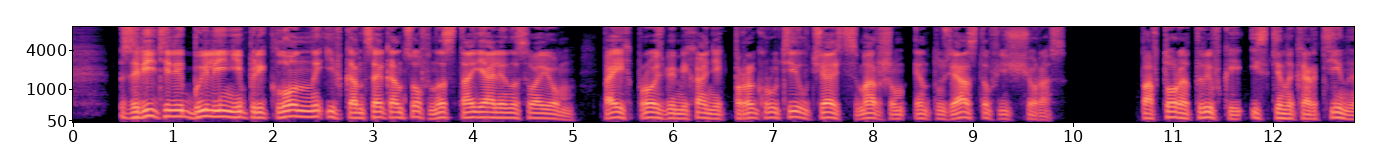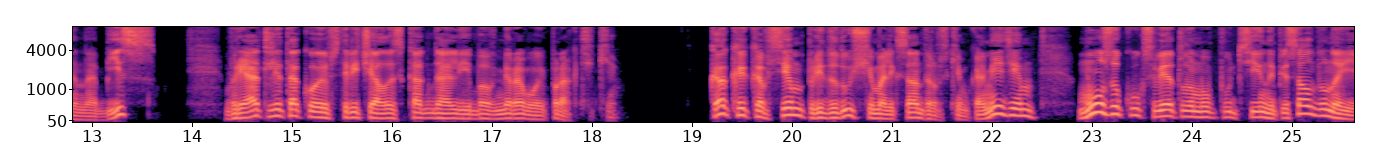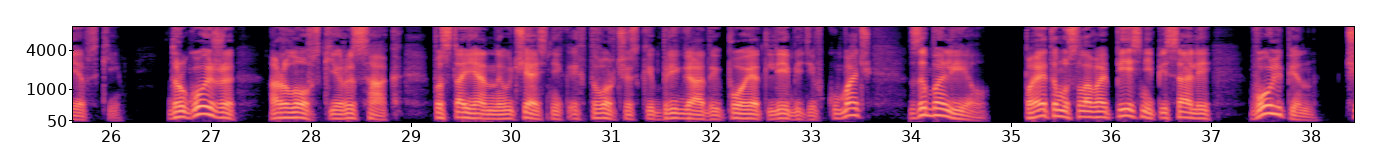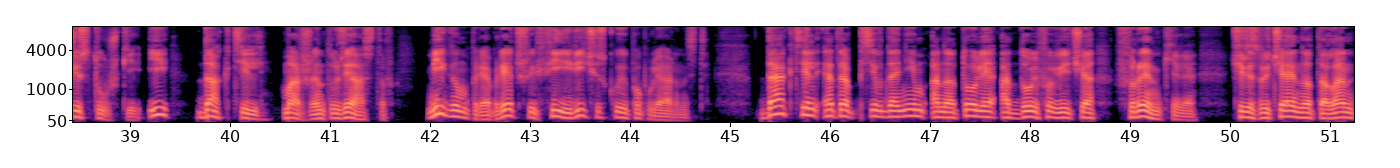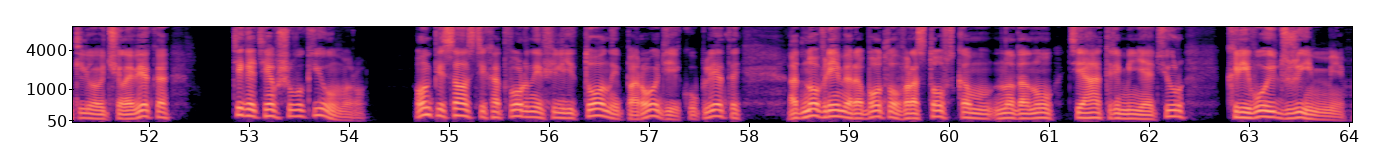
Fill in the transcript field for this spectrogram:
Зрители были непреклонны и в конце концов настояли на своем. По их просьбе механик прокрутил часть с маршем энтузиастов еще раз повтор отрывка из кинокартины на бис, вряд ли такое встречалось когда-либо в мировой практике. Как и ко всем предыдущим Александровским комедиям, музыку к «Светлому пути» написал Дунаевский. Другой же Орловский рысак, постоянный участник их творческой бригады, поэт Лебедев-Кумач, заболел, поэтому слова песни писали Вольпин, Частушки и «Дактиль» марш энтузиастов, мигом приобретший феерическую популярность. «Дактиль» — это псевдоним Анатолия Адольфовича Френкеля, чрезвычайно талантливого человека, тяготевшего к юмору. Он писал стихотворные фильетоны, пародии, куплеты. Одно время работал в ростовском-на-Дону театре миниатюр «Кривой Джимми».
